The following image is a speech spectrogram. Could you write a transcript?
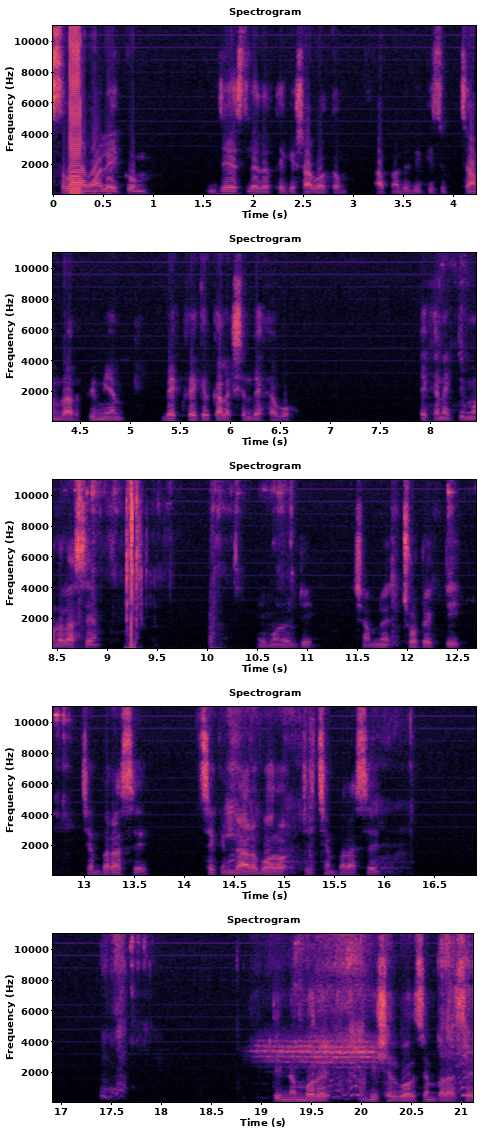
আসসালামু আলাইকুম, জেএস লেদার থেকে স্বাগতম। আপনাদেরকে কিছু চামড়ার প্রিমিয়াম ব্যাকপ্যাকের কালেকশন দেখাবো। এখানে একটি মডেল আছে। এই মডেলটি সামনে ছোট একটি চেম্বার আছে সেকেন্ডে আরও বড় একটি চেম্বার আছে। তিন নম্বরে বিশাল বড় চেম্বার আছে।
